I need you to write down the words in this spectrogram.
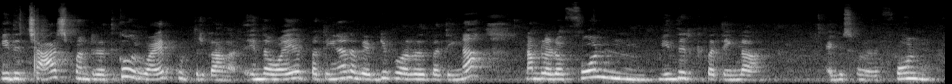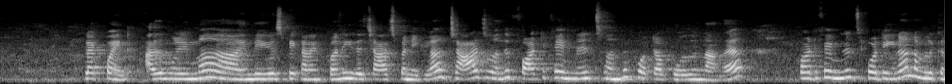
இது சார்ஜ் பண்ணுறதுக்கு ஒரு ஒயர் கொடுத்துருக்காங்க. இந்த ஒயர் பார்த்திங்கன்னா நம்ம எப்படி போடுறது பார்த்திங்கன்னா நம்மளோட ஃபோன் இது இருக்குது பார்த்திங்களா எப்படி சொல்கிறது ஃபோன் ப்ளக் பாயிண்ட் அது மூலிமா இந்த யூஎஸ்பி கனெக்ட் பண்ணி இதை சார்ஜ் பண்ணிக்கலாம். சார்ஜ் வந்து ஃபார்ட்டி ஃபைவ் மினிட்ஸ் வந்து போட்டால் போதும்னாங்க ஃபார்ட்டி ஃபைவ் மினிட்ஸ் போட்டிங்கன்னா நம்மளுக்கு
